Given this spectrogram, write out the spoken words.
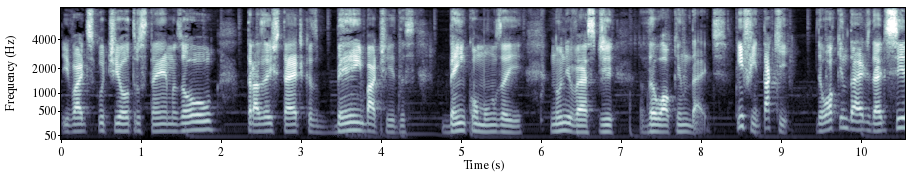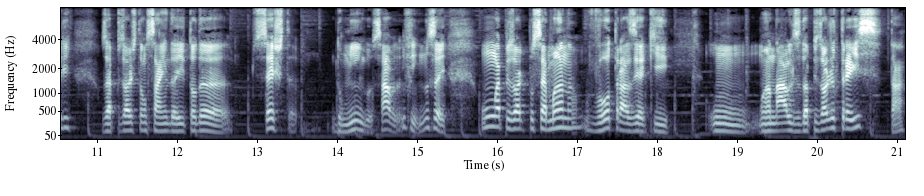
e vai discutir outros temas ou trazer estéticas bem batidas, bem comuns aí no universo de The Walking Dead. Enfim, tá aqui. The Walking Dead, Dead City. Os episódios estão saindo aí toda sexta, domingo, sábado, enfim, não sei. Um episódio por semana. Vou trazer aqui um, uma análise do episódio 3, tá?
